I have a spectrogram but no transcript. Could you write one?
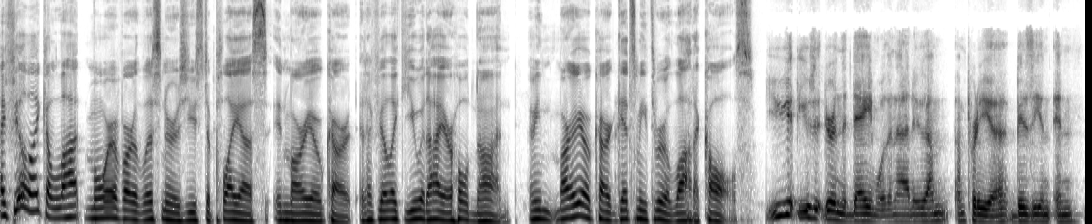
I feel like a lot more of our listeners used to play us in Mario Kart, and I feel like you and I are holding on. I mean, Mario Kart gets me through a lot of calls. You get to use it during the day more than I do. I'm I'm pretty uh, busy and, and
